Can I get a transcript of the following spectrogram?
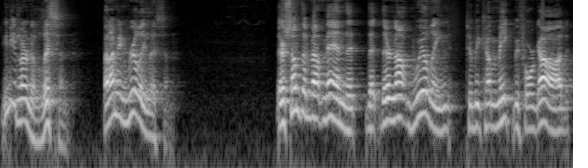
you need to learn to listen. But I mean, really listen. There's something about men that, that they're not willing to become meek before God,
